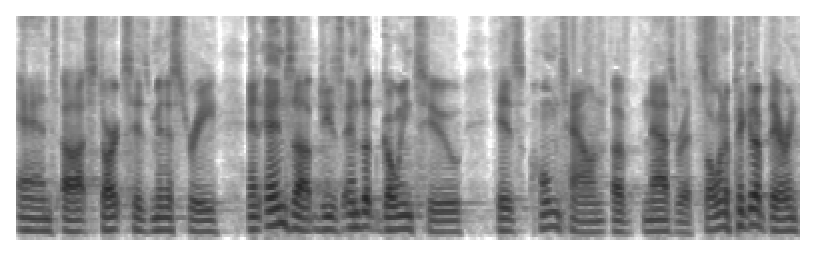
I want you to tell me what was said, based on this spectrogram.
and uh, starts his ministry and ends up, Jesus ends up going to his hometown of Nazareth. So I want to pick it up there in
